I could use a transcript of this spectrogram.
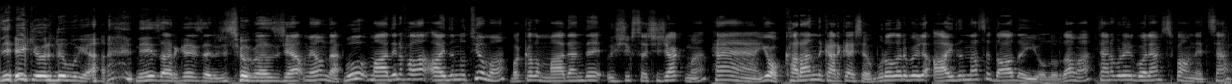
direkt öldü bu ya. Neyse arkadaşlar biz çok fazla şey yapmayalım da. Bu madeni falan aydınlatıyor mu? Bakalım madende ışık saçacak mı? He yok karanlık arkadaşlar. Buraları böyle aydınlatsa daha da iyi olurdu ama. Bir tane buraya golem spawn etsem.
